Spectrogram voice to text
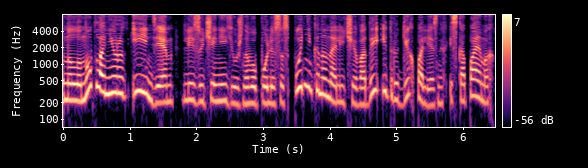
на Луну планирует и Индия для изучения южного полюса спутника на наличие воды и других полезных ископаемых.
